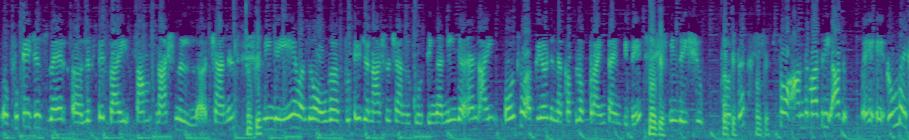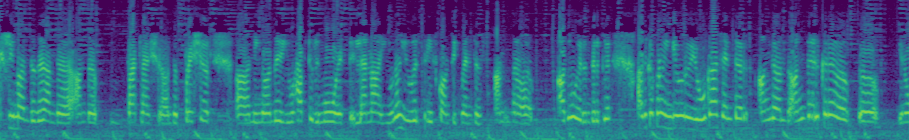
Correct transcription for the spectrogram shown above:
footages were listed by some national channels. நீங்க ஏன் வந்து உங்க ஃபுட்டேஜ் நேஷனல் சேனல் கொடுத்தீங்க? நீங்க and I also appeared in couple of prime time debate. இந்த இஷ்யூ. சோ அந்த மாதிரி அது எ- எ- ரொம்ப எக்ஸ்ட்ரீமா இருந்தது. அந்த அந்த பேக்லாஷ் அந்த ப்ரெஷர் நீங்க வந்து you have to remove it இல்லைன்னா you know you will face consequences அந்த அதுவும் இருந்திருக்கு. அதுக்கப்புறம் இங்க ஒரு யோகா சென்டர் அங்க அந்த அங்க இருக்கிற யூனோ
